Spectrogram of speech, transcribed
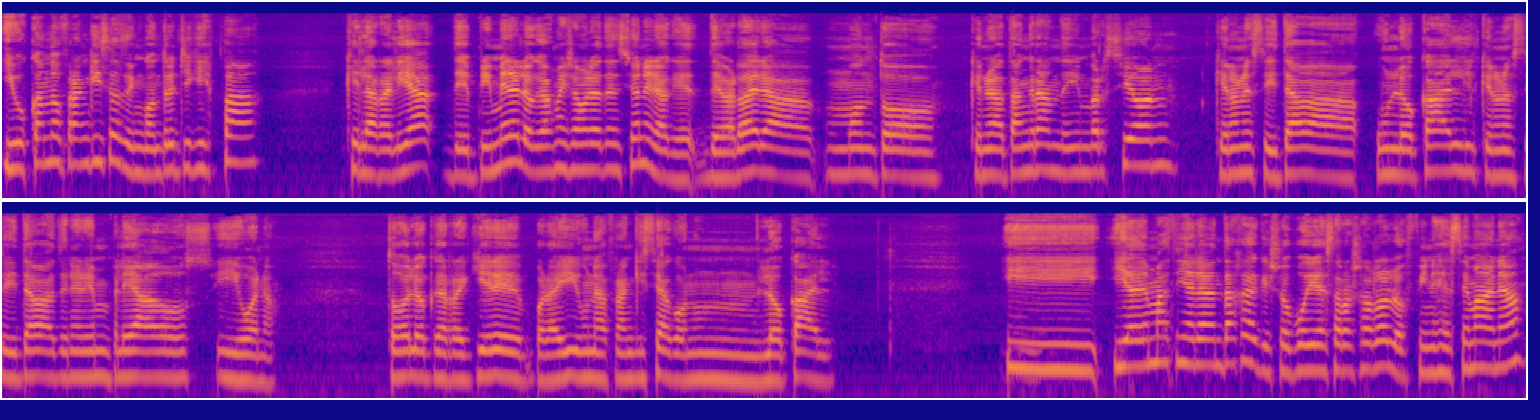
Y buscando franquicias encontré Chiquispa, que la realidad de primera lo que más me llamó la atención era que de verdad era un monto que no era tan grande de inversión, que no necesitaba un local, que no necesitaba tener empleados y bueno, todo lo que requiere por ahí una franquicia con un local. Y, además tenía la ventaja de que yo podía desarrollarlo los fines de semana,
